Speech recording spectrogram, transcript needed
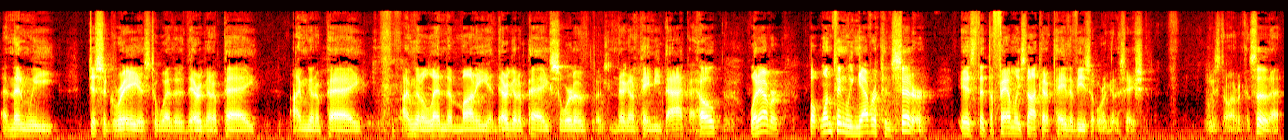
And then we disagree as to whether they're going to pay, I'm going to pay, I'm going to lend them money, and they're going to pay, sort of, they're going to pay me back, I hope, whatever. But one thing we never consider is that the family's not going to pay the visa organization. We just don't ever consider that.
